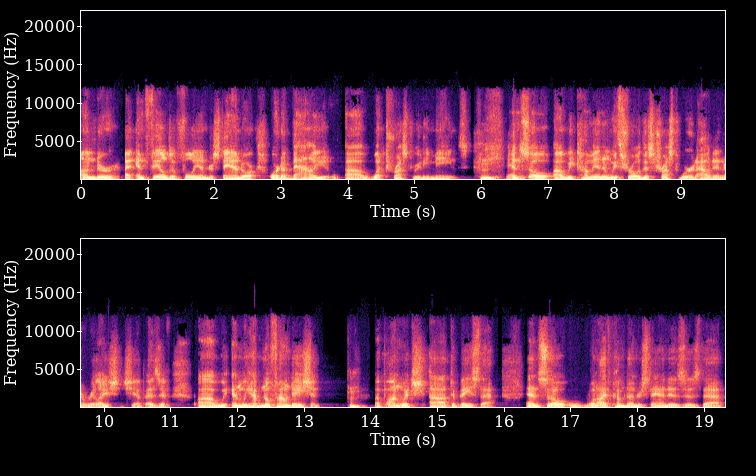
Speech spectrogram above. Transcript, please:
under uh, and fail to fully understand or or to value uh, what trust really means. Hmm. And so uh, we come in and we throw this trust word out in a relationship as if uh, we and we have no foundation hmm. upon which to base that. And so what I've come to understand is is that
